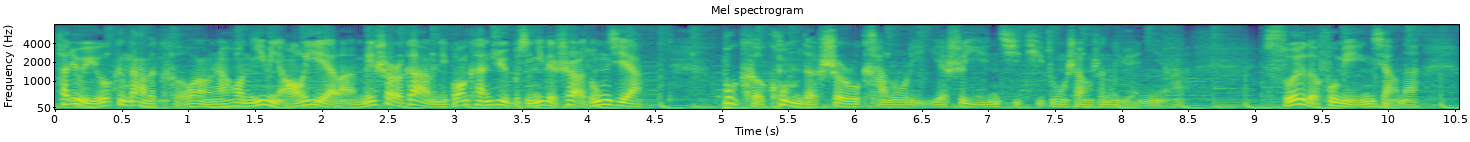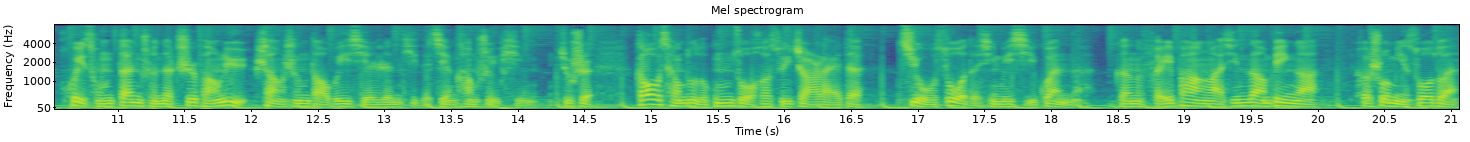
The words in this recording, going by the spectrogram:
他就有一个更大的渴望。然后你你熬夜了，没事儿干，你光看剧不行，你得吃点东西啊。不可控的摄入卡路里也是引起体重上升的原因啊。所有的负面影响呢，会从单纯的脂肪率上升到威胁人体的健康水平。就是高强度的工作和随之而来的久坐的行为习惯呢，跟肥胖啊、心脏病啊和寿命缩短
